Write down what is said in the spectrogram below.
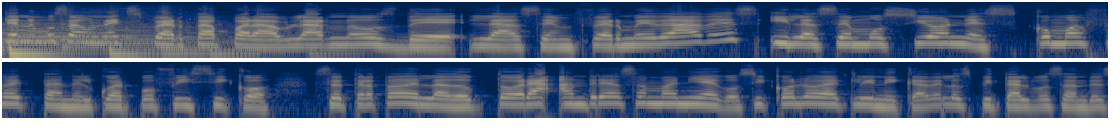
Tenemos a una experta para hablarnos de las enfermedades y las emociones, cómo afectan el cuerpo físico. Se trata de la doctora Andrea Samaniego, psicóloga clínica del Hospital Bozán de.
